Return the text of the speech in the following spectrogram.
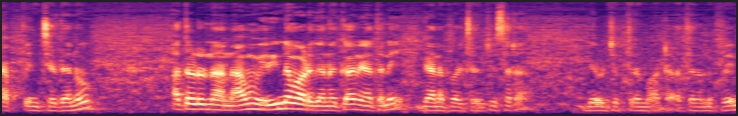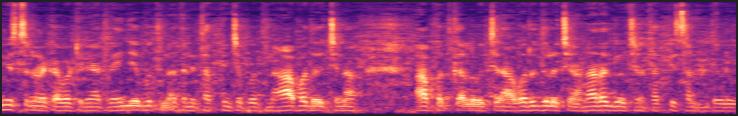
తప్పించదను. అతడు నా నామం ఎరిగినవాడు గనుక నేను అతని గనపరచదు చూసారా? దేవుడు చెప్తున్న మాట అతను నన్ను ప్రేమిస్తున్నాడు కాబట్టి నేను అతను ఏం చేయబోతున్నా అతన్ని తప్పించబోతున్నా. ఆపద వచ్చిన ఆపత్కాలు వచ్చిన అవరుద్ధులు వచ్చిన అనారోగ్యం వచ్చిన తప్పిస్తాను దేవుడు.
